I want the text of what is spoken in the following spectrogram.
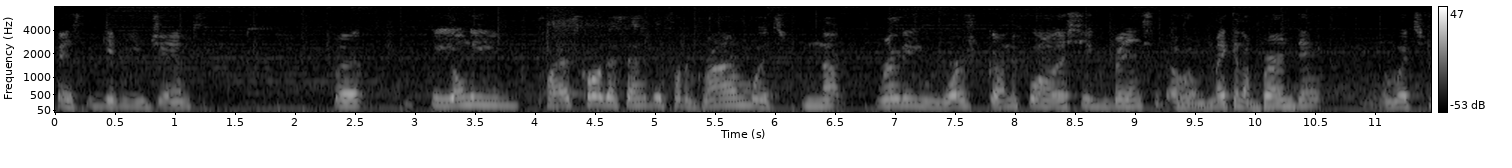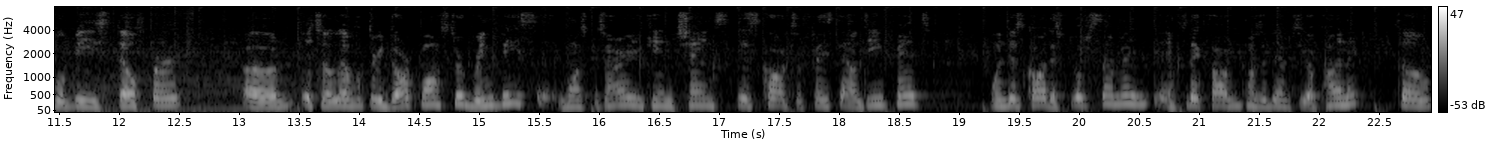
basically giving you gems. But the only prize card that's actually for the grind, which not really worth gunning for unless you bring uh, making a burn deck, which will be Stealthbird. Um, it's a level 3 Dark Monster, Winged Beast. Once per turn, you can change this card to face down defense. When this card is flip summoned, inflict 5 points of damage to your opponent. So,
